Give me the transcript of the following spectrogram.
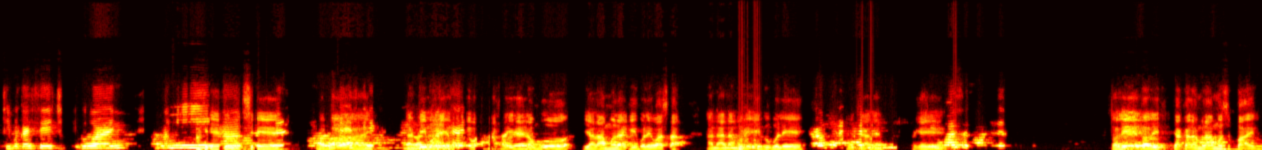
Terima kasih Cikgu Wan. Kami okay, terima kasih. Bye bye. Nanti boleh boleh WhatsApp saya nombor yang lama lagi boleh WhatsApp. Anak-anak murid cikgu boleh. Okey. Kan? Okey. Toleh toleh cakap lama-lama sebab itu.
